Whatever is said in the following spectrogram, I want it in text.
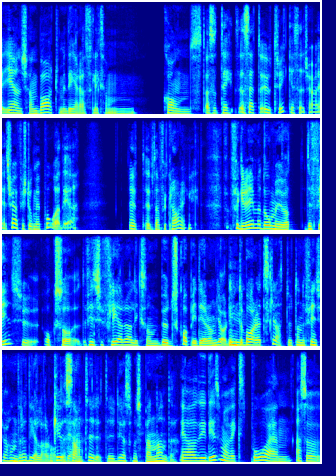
igenkännbart med deras liksom konst, alltså sätt att uttrycka sig tror jag. Jag tror jag förstod mig på det. Ut, utan förklaring. För, för grejen med dem är ju att det finns ju också, det finns ju flera liksom budskap i det de gör. Det är inte bara ett skratt utan det finns ju andra delar av Mm. Gud, det samtidigt. Det är ju det som är spännande. Ja, det är det som har växt på en, alltså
